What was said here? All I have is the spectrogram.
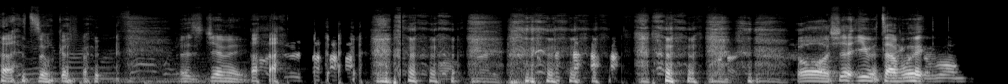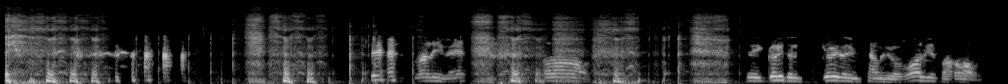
no, it's all good, bro. It's Jimmy. Oh, oh shit, you were tough The work. wrong. That's funny, man. Oh, see, Goody didn't, Goody didn't even tell me who it was. He was like, oh,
